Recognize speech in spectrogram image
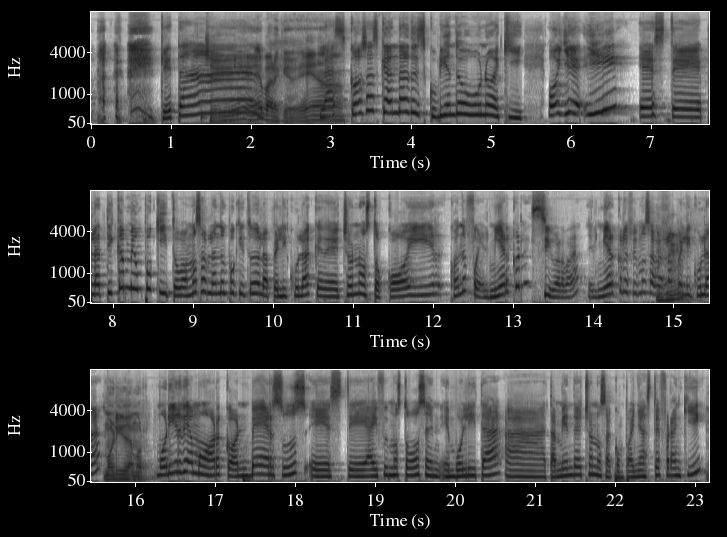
¿Qué tal? Sí, eh, para que vean. Las cosas que anda descubriendo uno aquí. Oye, y este, platícame un poquito, vamos hablando un poquito de la película que de hecho nos tocó ir, ¿cuándo fue? ¿El miércoles? Sí, ¿verdad? El miércoles fuimos a ver la película. Morir de amor. Morir de amor con Versus, este, ahí fuimos todos en, en bolita, también de hecho nos acompañaste Frankie,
